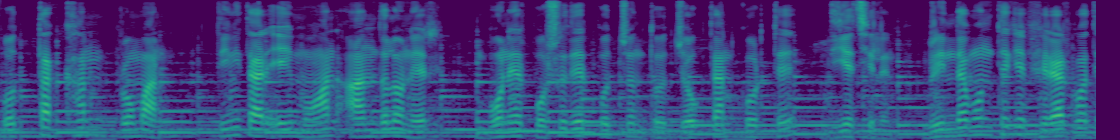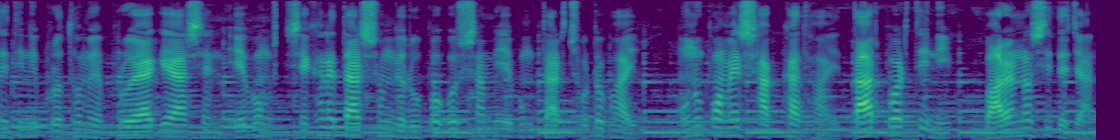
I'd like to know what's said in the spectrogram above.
প্রত্যাখ্যান প্রমাণ, তিনি তার এই মহান আন্দোলনের বনের পশুদের পর্যন্ত যোগদান করতে দিয়েছিলেন। বৃন্দাবন থেকে ফেরার পথে তিনি প্রথমে প্রয়াগে আসেন এবং সেখানে তার সঙ্গে রূপ গোস্বামী এবং তার ছোট ভাই অনুপমের সাক্ষাৎ হয়। তারপর তিনি বারাণসীতে যান।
